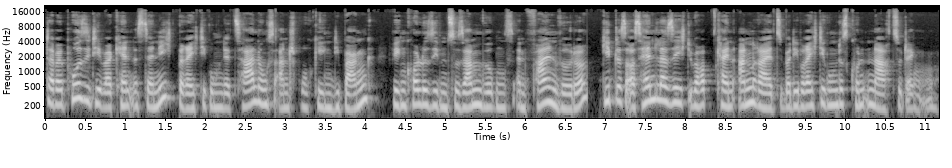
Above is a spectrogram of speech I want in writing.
Da bei positiver Kenntnis der Nichtberechtigung der Zahlungsanspruch gegen die Bank wegen kollusiven Zusammenwirkens entfallen würde, gibt es aus Händlersicht überhaupt keinen Anreiz, über die Berechtigung des Kunden nachzudenken.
